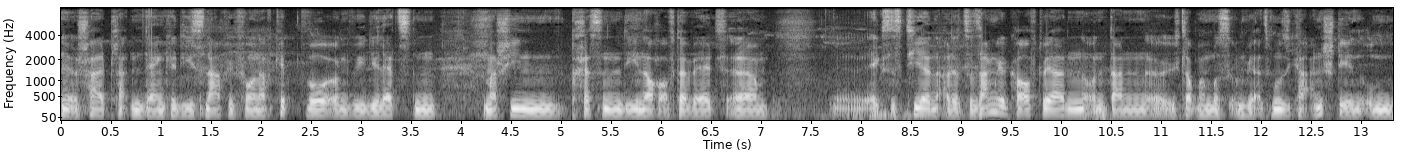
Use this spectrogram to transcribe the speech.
äh, Schallplatten denke, die es nach wie vor noch gibt, wo irgendwie die letzten Maschinenpressen, die noch auf der Welt äh, existieren, alle zusammengekauft werden und dann, äh, ich glaube, man muss irgendwie als Musiker anstehen, um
